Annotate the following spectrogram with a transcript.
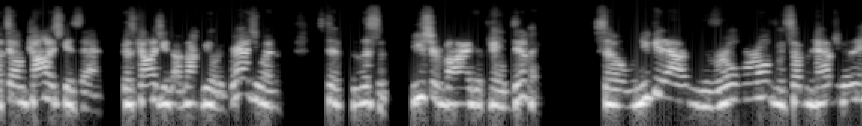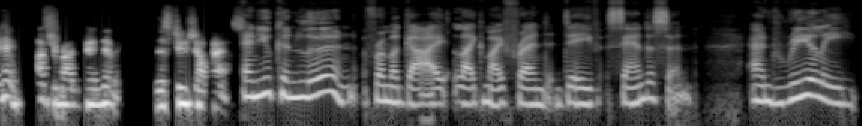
I tell them college kids that because college kids, I'm not going to be able to graduate. So listen, you survived the pandemic. So when you get out in the real world, when something happens, you go, hey, I've survived the pandemic. This too shall pass. And you can learn from a guy like my friend Dave Sanderson and really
